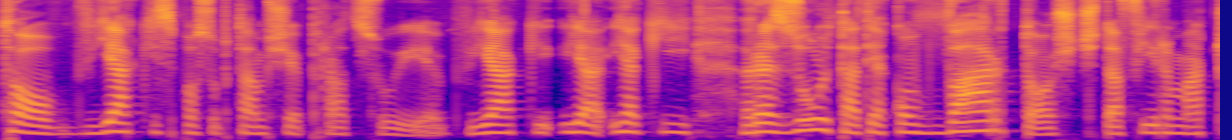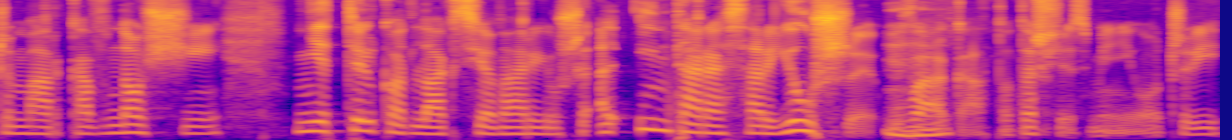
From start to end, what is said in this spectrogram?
to, w jaki sposób tam się pracuje, w jaki, jaki rezultat, jaką wartość ta firma czy marka wnosi nie tylko dla akcjonariuszy, ale interesariuszy. Mhm. Uwaga, to też się zmieniło, czyli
